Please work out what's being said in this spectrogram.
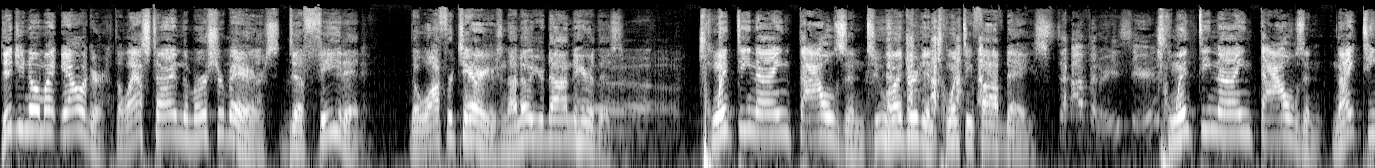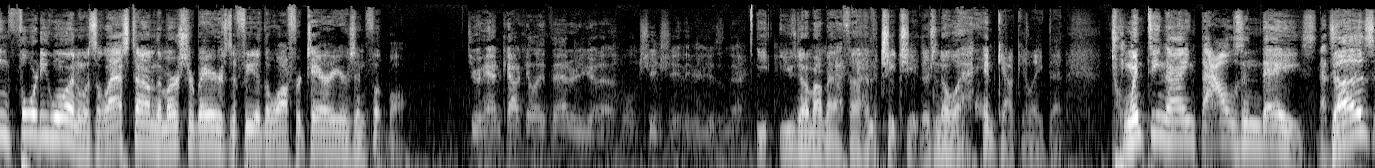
Did you know, Mike Gallagher, the last time the Mercer Bears defeated the Wofford Terriers, and I know you're dying to hear this, 29,225 days. Stop it! Are you serious? 29,000. 1941 was the last time the Mercer Bears defeated the Wofford Terriers in football. Do you hand calculate that, or you got a little cheat sheet that you're using there? You, you know my math. I have a cheat sheet. There's no way I can calculate that. 29,000 days. Does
